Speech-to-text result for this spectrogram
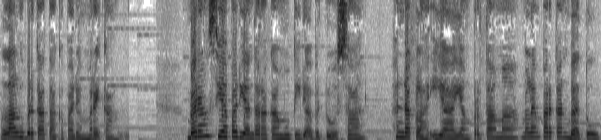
lalu berkata kepada mereka, "Barang siapa di antara kamu tidak berdosa, hendaklah ia yang pertama melemparkan batu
